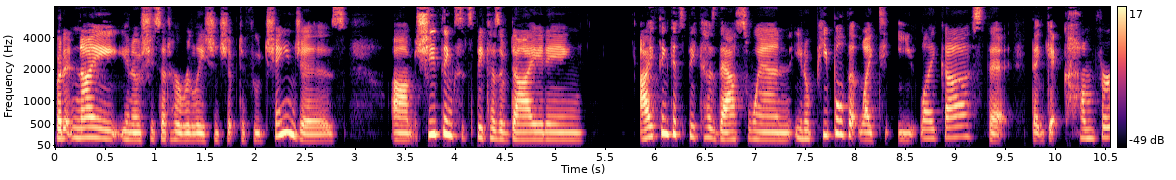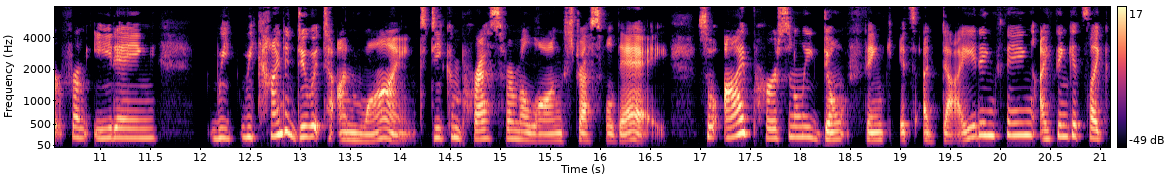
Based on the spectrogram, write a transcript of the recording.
But at night, you know, she said her relationship to food changes. Um, she thinks it's because of dieting. I think it's because that's when, you know, people that like to eat like us, that that get comfort from eating, we we kind of do it to unwind, to decompress from a long stressful day. So I personally don't think it's a dieting thing. I think it's like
